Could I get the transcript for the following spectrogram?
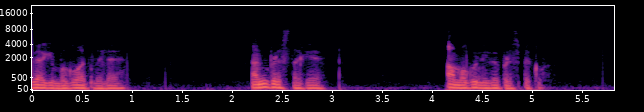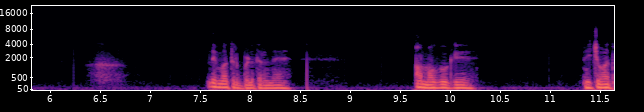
ಮದುವೆಯಾಗಿ ಮಗು ಆದ್ಮೇಲೆ ನನ್ ಬೆಳೆಸ್ದಾಗೆ ಆ ಮಗು ನೀವೇ ಬೆಳೆಸ್ಬೇಕು ನಿಮ್ಮ ಹತ್ರ ಬೆಳೆದ್ರೆ ಆ ಮಗುಗೆ ನಿಜವಾದ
